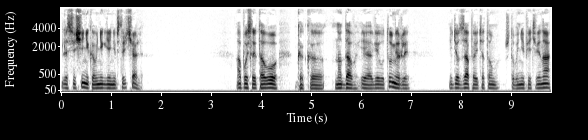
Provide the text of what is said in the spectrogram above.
для священников нигде не встречали. А после того, как э, Надав и Авиут умерли, идет заповедь о том, чтобы не пить вина.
